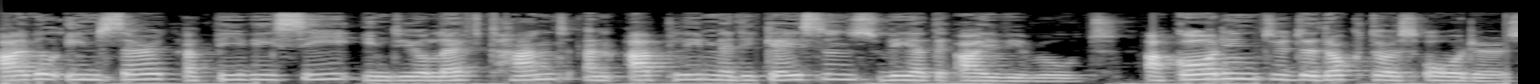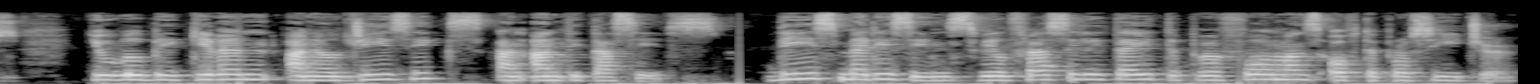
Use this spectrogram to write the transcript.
I will insert a PVC into your left hand and apply medications via the IV route. According to the doctor's orders, you will be given analgesics and antitussives. These medicines will facilitate the performance of the procedure.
